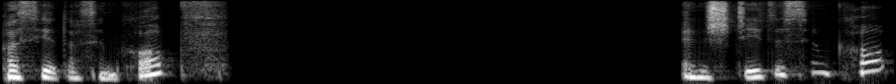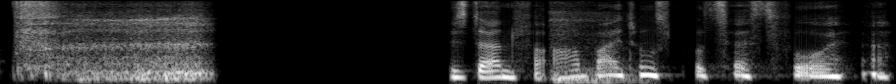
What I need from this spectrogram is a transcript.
passiert das im Kopf? Entsteht es im Kopf? Ist da ein Verarbeitungsprozess vorher?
